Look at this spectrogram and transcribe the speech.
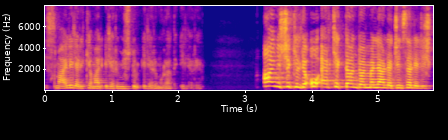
İsmail ileri, Kemal ileri, Müslüm ileri, Murat ileri. Aynı şekilde o erkekten dönmelerle cinsel ilişki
